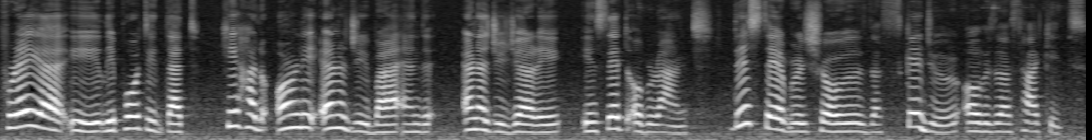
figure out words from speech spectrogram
Player E reported that he had only energy bar and energy jelly instead of lunch. This table shows the schedule of the circuit,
